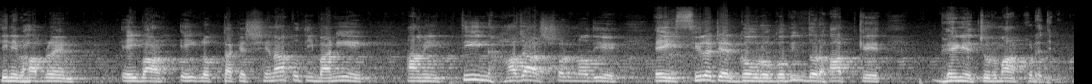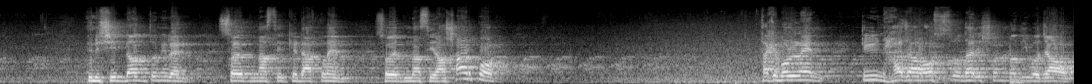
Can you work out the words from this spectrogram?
তিনি ভাবলেন এইবার এই লোকটাকে সেনাপতি বানিয়ে আমি তিন হাজার সৈন্য দিয়ে এই সিলেটের গৌর গোবিন্দর হাতকে ভেঙে চুরমার করে দিন তিনি সিদ্ধান্ত নিলেন, সৈয়দ নাসিরকে ডাকলেন। সৈয়দ নাসির আসার পর তাকে বললেন, তিন হাজার অস্ত্রধারী সৈন্য দিব, যাও।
